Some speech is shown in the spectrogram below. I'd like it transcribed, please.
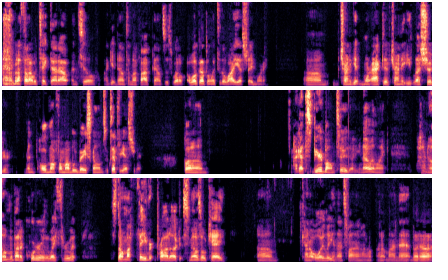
but I thought I would take that out until I get down to my five pounds as well. I woke up and went to the Y yesterday morning, um, trying to get more active, trying to eat less sugar, and holding off on my blueberry scones, except for yesterday. But um, I got this beard balm too, though, you know, and like I don't know, I'm about a quarter of the way through it. It's not my favorite product. It smells okay, um, kind of oily, and that's fine. I don't I don't mind that, but uh,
